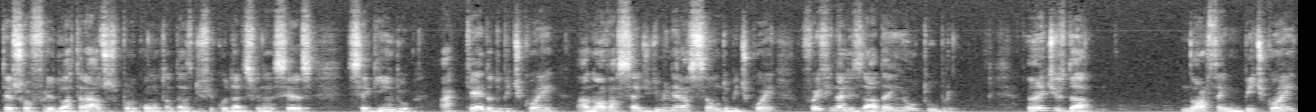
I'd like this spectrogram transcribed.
ter sofrido atrasos por conta das dificuldades financeiras seguindo a queda do Bitcoin, a nova sede de mineração do Bitcoin foi finalizada em outubro. Antes da Northern Bitcoin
